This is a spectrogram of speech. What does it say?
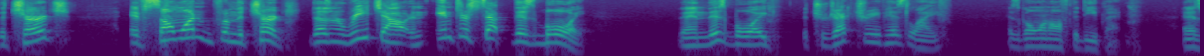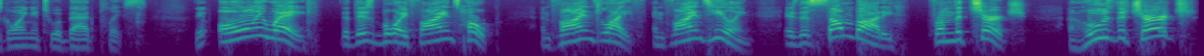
the church, if someone from the church doesn't reach out and intercept this boy, then this boy, the trajectory of his life is going off the deep end and is going into a bad place. The only way that this boy finds hope and finds life and finds healing is that somebody from the church, and who's the church?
